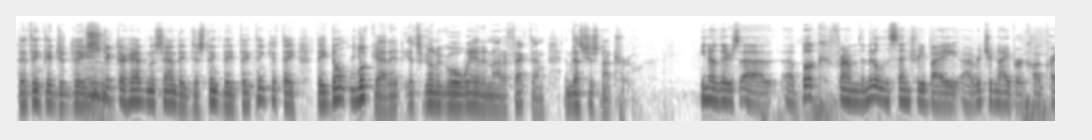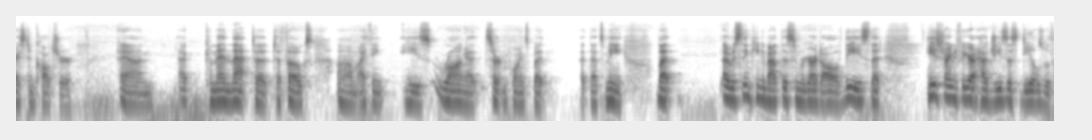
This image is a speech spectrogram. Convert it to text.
They think they just they stick their head in the sand they just think they, they think if they they don't look at it it's going to go away and not affect them. And that's just not true. You know, there's a, a book from the middle of the century by uh, Richard Niebuhr called Christ and Culture, and I commend that to, to folks. Um, I think he's wrong at certain points, but that, that's me. But I was thinking about this in regard to all of these that he's trying to figure out how Jesus deals with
